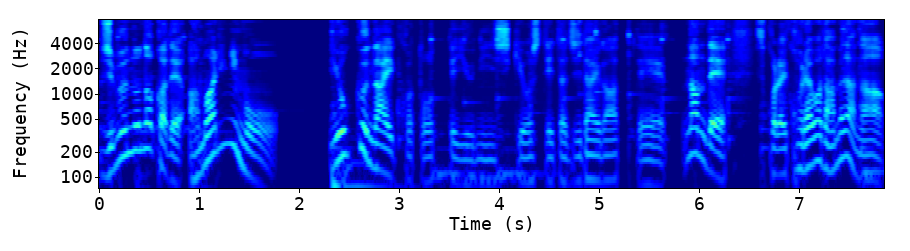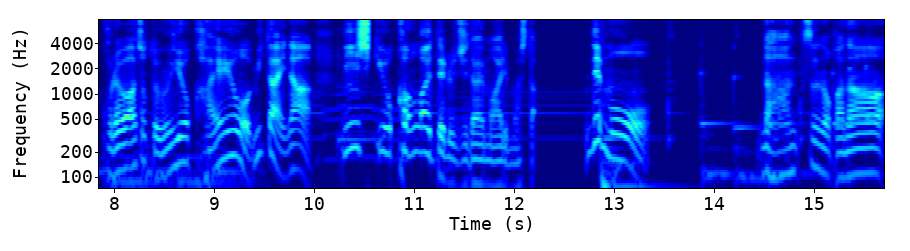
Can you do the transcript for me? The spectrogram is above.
自分の中であまりにも良くないことっていう認識をしていた時代があってなんでこれこれはダメだなこれはちょっと運用変えようみたいな認識を考えてる時代もありました。でもなんつうのかな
